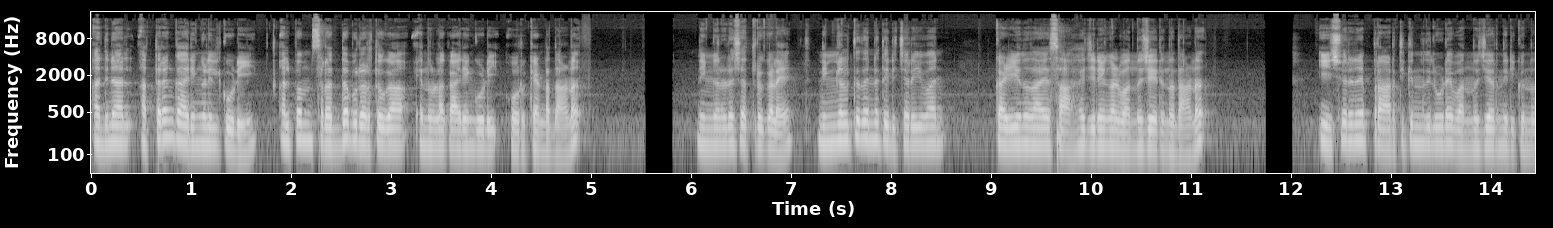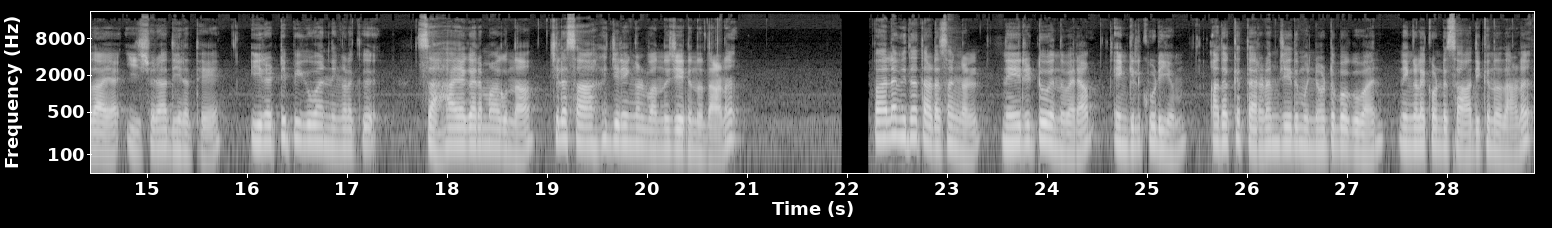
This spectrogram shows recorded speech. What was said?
അതിനാൽ അത്തരം കാര്യങ്ങളിൽ കൂടി അല്പം ശ്രദ്ധ പുലർത്തുക എന്നുള്ള കാര്യം കൂടി ഓർക്കേണ്ടതാണ്. നിങ്ങളുടെ ശത്രുക്കളെ നിങ്ങൾക്ക് തന്നെ തിരിച്ചറിയുവാൻ കഴിയുന്നതായ സാഹചര്യങ്ങൾ വന്നു ചേരുന്നതാണ്. ഈശ്വരനെ പ്രാർത്ഥിക്കുന്നതിലൂടെ വന്നു ചേർന്നിരിക്കുന്നതായ ഈശ്വരാധീനത്തെ ഇരട്ടിപ്പിക്കുവാൻ നിങ്ങൾക്ക് സഹായകരമാകുന്ന ചില സാഹചര്യങ്ങൾ വന്നുചേരുന്നതാണ് പലവിധ തടസ്സങ്ങൾ നേരിട്ടു എന്ന് വരാം. എങ്കിൽ കൂടിയും അതൊക്കെ തരണം ചെയ്ത് മുന്നോട്ട് പോകുവാൻ നിങ്ങളെക്കൊണ്ട് സാധിക്കുന്നതാണ്.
